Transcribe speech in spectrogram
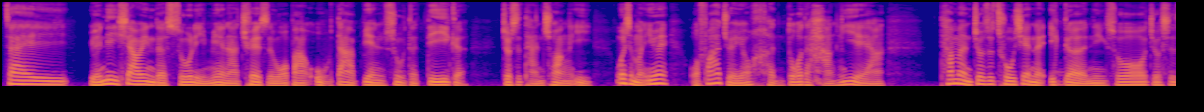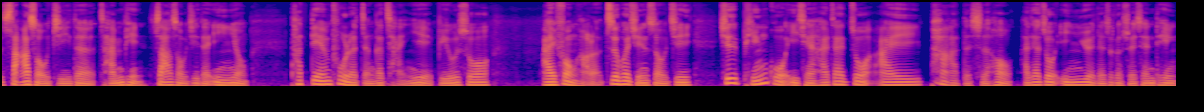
在原力效应的书里面啊，确实我把五大变数的第一个就是谈创意。为什么？因为我发觉有很多的行业啊，他们就是出现了一个你说就是杀手级的产品、杀手级的应用，它颠覆了整个产业。比如说。iPhone 好了，智慧型手机。其实苹果以前还在做 iPad 的时候，还在做音乐的这个随身听。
